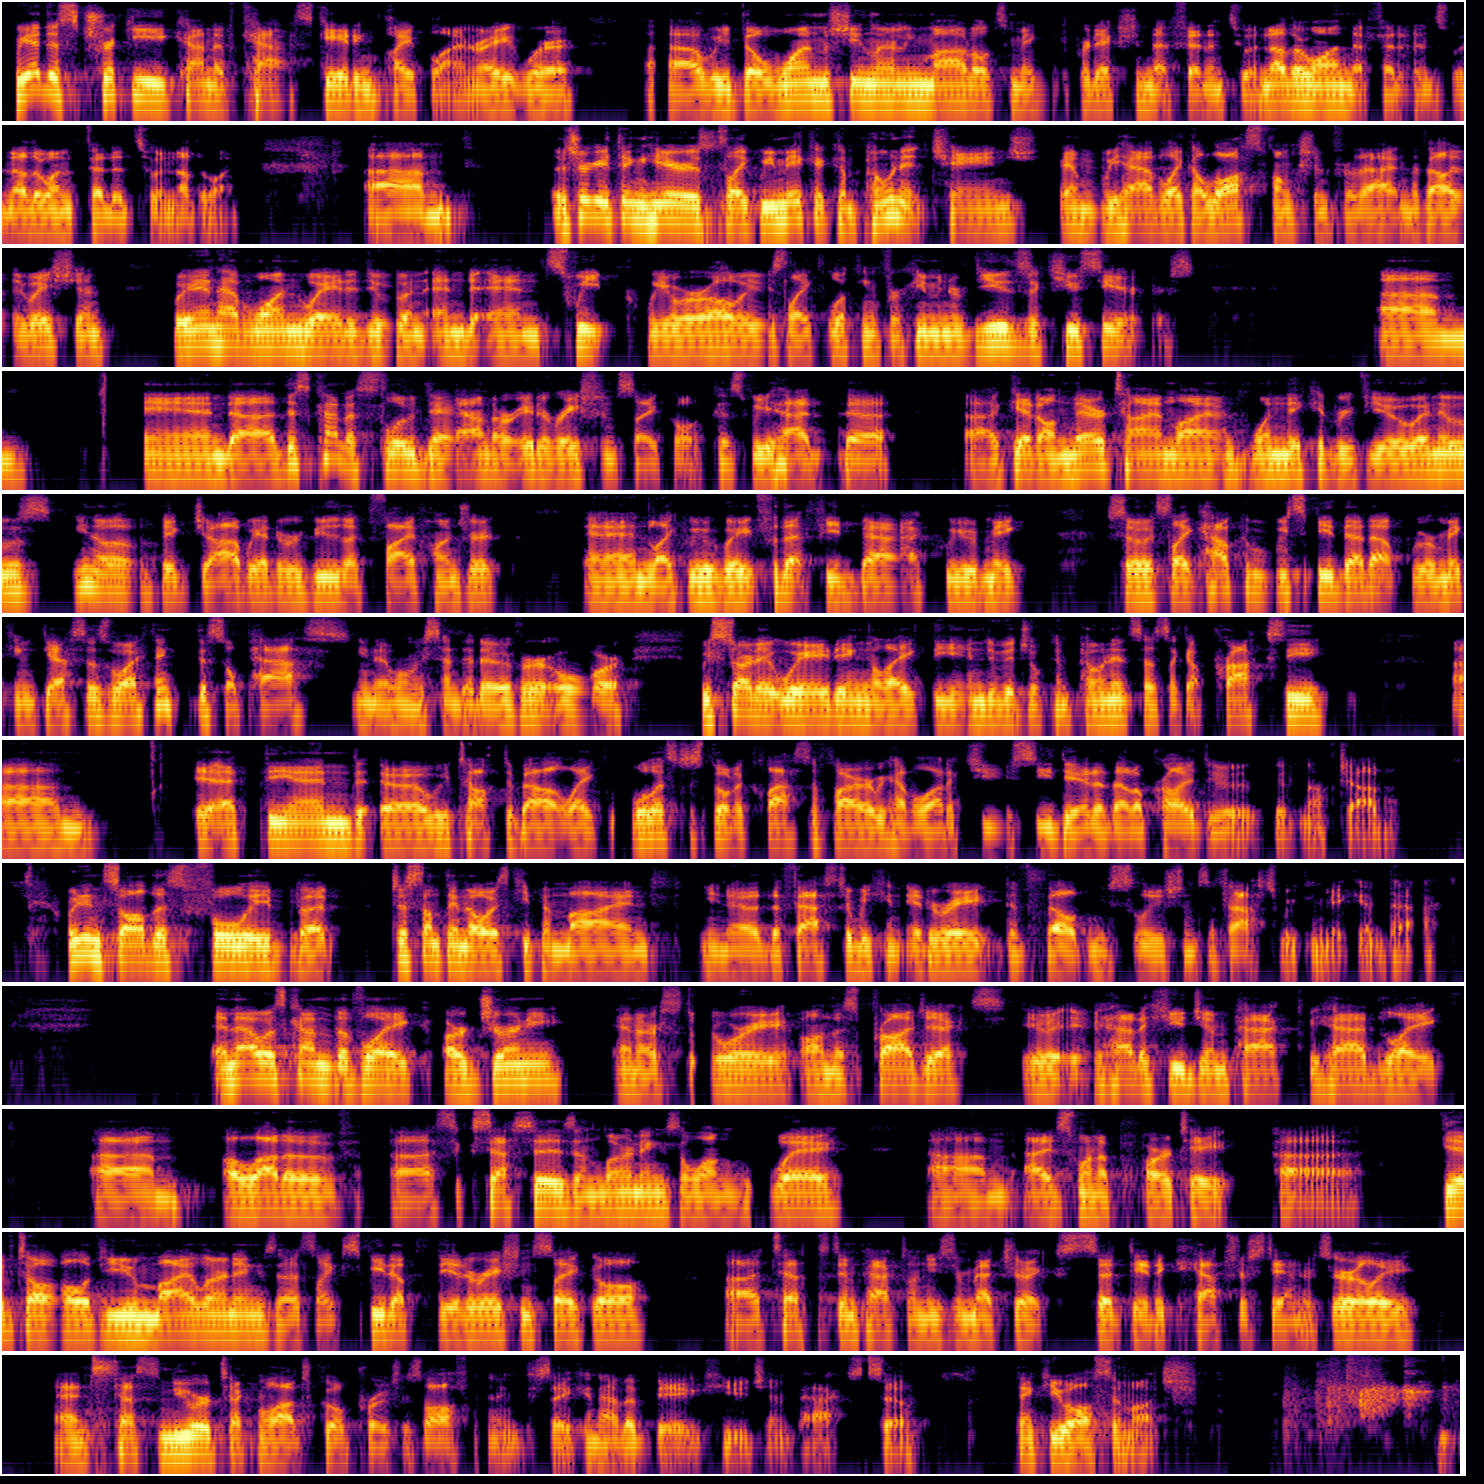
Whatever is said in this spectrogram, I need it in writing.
we had this tricky kind of cascading pipeline, right? Where uh, we built one machine learning model to make a prediction that fed into another one, that fed into another one, fed into another one. Um, the tricky thing here is like we make a component change and we have like a loss function for that and evaluation. We didn't have one way to do an end-to-end sweep. We were always like looking for human reviews of QCers. Um, and uh, this kind of slowed down our iteration cycle because we had to uh, get on their timeline when they could review. And it was, you know, a big job. We had to review like 500 and like we would wait for that feedback. We would make so it's like how could we speed that up? We were making guesses. Well i think this will pass you know when we send it over. Or we started weighting like the individual components as like a proxy. Um, at the end uh, we talked about like well let's just build a classifier. We have a lot of qc data. That'll probably do a good enough job. We didn't solve this fully but just something to always keep in mind you know the faster we can iterate develop new solutions the faster we can make impact and that was kind of like our journey and our story on this project. It, it had a huge impact. We had like um, a lot of uh, successes and learnings along the way. Um, I just want to partake, uh, give to all of you my learnings as like speed up the iteration cycle, uh, test impact on user metrics, set data capture standards early, and test newer technological approaches often because they can have a big, huge impact. So thank you all so much.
